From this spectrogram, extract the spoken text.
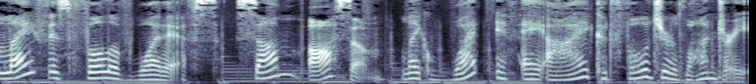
Life is full of what ifs. Some awesome, like what if AI could fold your laundry?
